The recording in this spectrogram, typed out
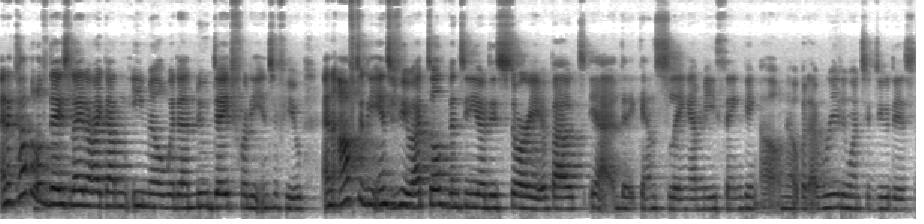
And a couple of days later, I got an email with a new date for the interview. And after the interview, I told Bentinho this story about, yeah, day canceling and me thinking, oh no, but I really want to do this.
